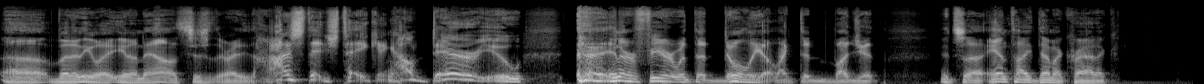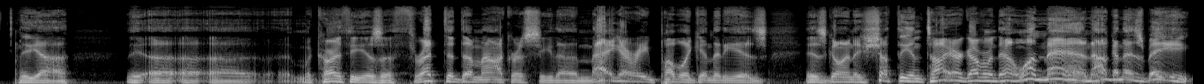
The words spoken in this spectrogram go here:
Uh, but anyway, you know, now it's just the right, hostage taking. How dare you interfere with the duly elected budget? It's uh, anti-democratic. The uh, the uh, uh, McCarthy is a threat to democracy. The MAGA Republican that he is is going to shut the entire government down. One man. How can this be?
